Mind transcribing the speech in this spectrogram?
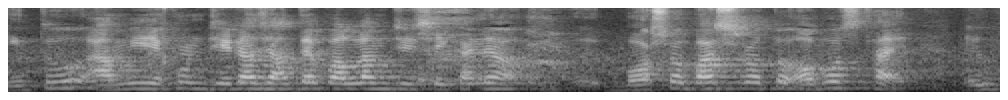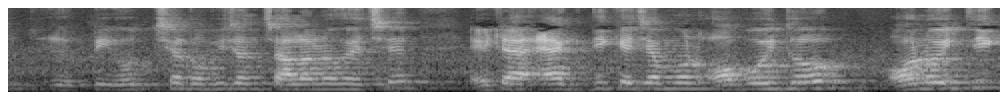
কিন্তু আমি এখন যেটা জানতে পারলাম যে সেখানে বসবাসরত অবস্থায় উচ্ছেদ অভিযান চালানো হয়েছে। এটা একদিকে যেমন অবৈধ, অনৈতিক,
